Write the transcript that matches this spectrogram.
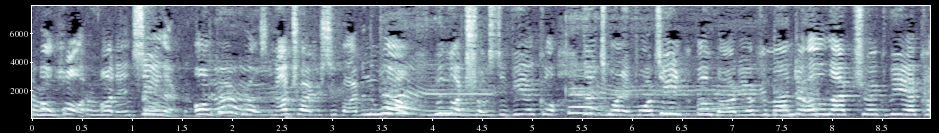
Oh, hold on. I didn't see you there. I'm Bear Grylls, and I'm trying to survive in the wild with my trusted vehicle, the 2014 Bombardier Commander electric vehicle.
